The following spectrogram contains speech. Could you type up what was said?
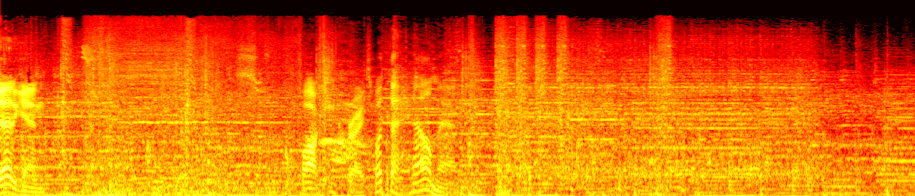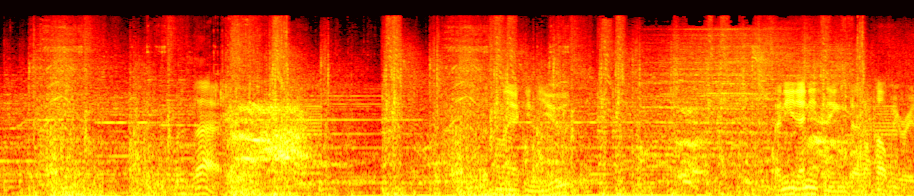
Dead again. Fucking Christ. What the hell, man? What is that? Is that something I can use? I need anything that'll help me right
